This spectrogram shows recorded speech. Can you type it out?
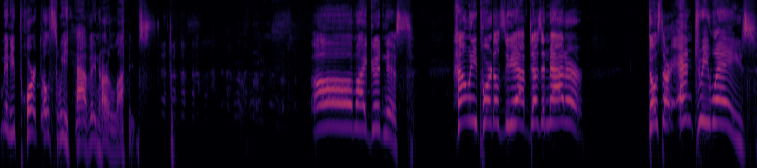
many portals we have in our lives? oh my goodness. How many portals do you have? Doesn't matter. Those are entryways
